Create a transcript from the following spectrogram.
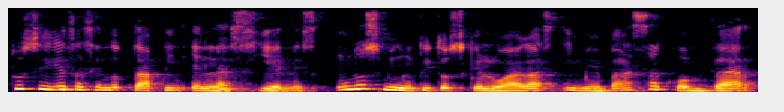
tú sigues haciendo tapping en las sienes. Unos minutitos que lo hagas y me vas a contar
